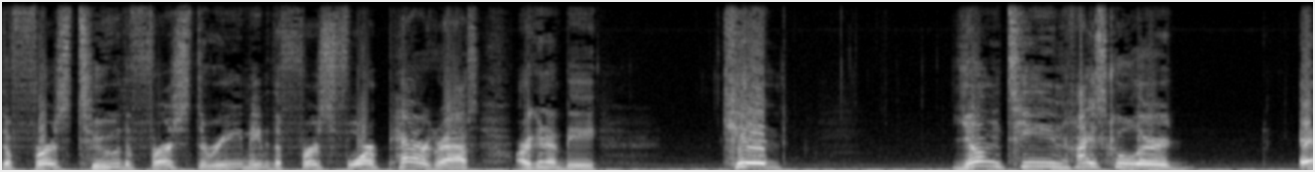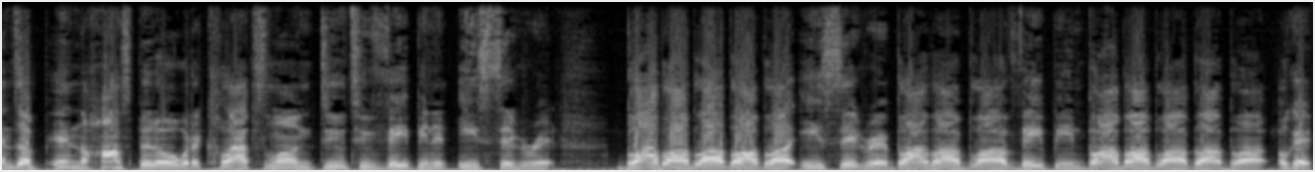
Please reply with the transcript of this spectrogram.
the first two, the first three, maybe the first four paragraphs are going to be kid Young teen high schooler ends up in the hospital with a collapsed lung due to vaping an e-cigarette. Blah blah blah blah blah e-cigarette, blah blah blah vaping, blah blah blah blah blah. Okay,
